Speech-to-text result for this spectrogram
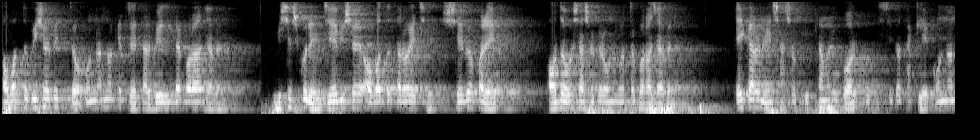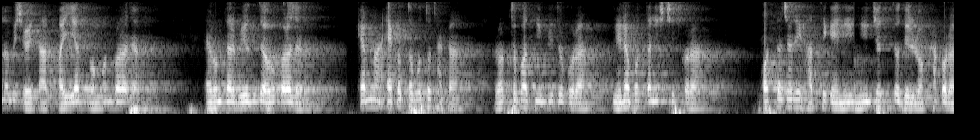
অবাধ্য বিষয় ব্যতীত অন্যান্য ক্ষেত্রে তার বিরোধিতা করা যাবে না। বিশেষ করে যে বিষয়ে অবাধ্যতা রয়েছে, সে ব্যাপারে অদৌ শাসকের অনুগত্য করা যাবে না। এই কারণে শাসক ইসলামের উপর প্রতিষ্ঠিত থাকলে অন্যান্য বিষয়ে তার বাইয়াত লঙ্ঘন করা যাবে না এবং তার বিরোধিতাও করা যাবে না। কেননা একত্রবদ্ধ থাকা, রক্তপাত নিবৃত করা, নিরাপত্তা নিশ্চিত করা, অত্যাচারের হাত থেকে নির্যাতিতদের রক্ষা করা,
